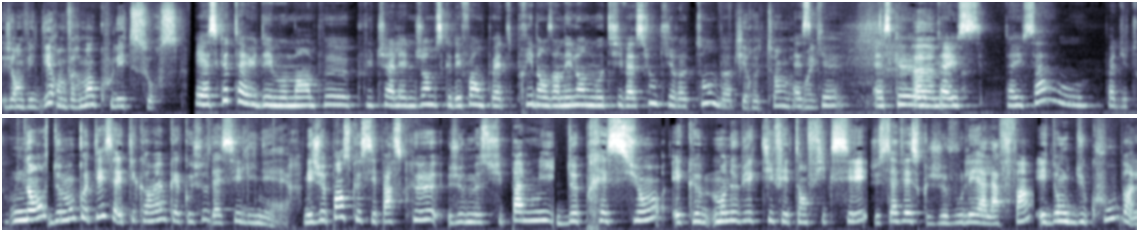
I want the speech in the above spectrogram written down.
j'ai envie de dire, ont vraiment coulé de source. Et est-ce que tu as eu des moments un peu plus challengeants? Parce que des fois on peut être pris dans un élan de motivation qui retombe Qui retombe, Est-ce oui. que, est-ce que euh, tu as eu T'as eu ça ou pas du tout? Non, de mon côté, ça a été quand même quelque chose d'assez linéaire. Mais je pense que c'est parce que je me suis pas mis de pression et que mon objectif étant fixé, je savais ce que je voulais à la fin. Et donc, du coup, ben,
